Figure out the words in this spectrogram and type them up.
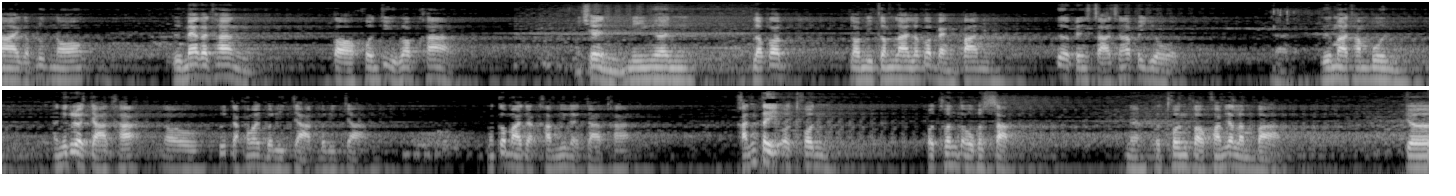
นายกับลูกน้อง หรือแม้กระทั่งต่อคนที่อยู่รอบข้าง เช่นมีเงินเราก็ เรามีกำไรเราก็แบ่งปันเพื่อเป็นสาธารณประโยชน์นะหรือมาทำบุญ อันนี้ก็เรียกจาคะ เรารู้จักคำว่าบริจาคบริจาค มันก็มาจากคำนี้แหละจาคะ ขันติอดทน อดทนต่ออุปสรรคนะอดทนต่อความยากลำบาก เจอ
